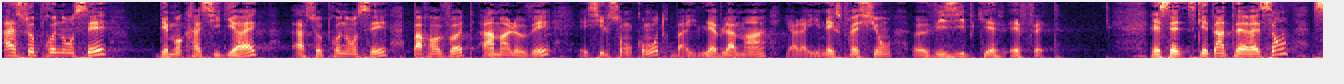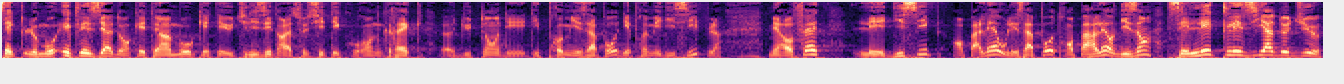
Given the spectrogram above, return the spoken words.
à se prononcer démocratie directe à se prononcer par un vote à main levée, et s'ils sont contre, bah, ils lèvent la main, il y a là une expression euh, visible qui est, faite. Et ce qui est intéressant, c'est que le mot ecclésia, donc, était un mot qui était utilisé dans la société courante grecque euh, du temps des, des, premiers apôtres, des premiers disciples. Mais en fait, les disciples en parlaient, ou les apôtres en parlaient en disant, c'est l'ecclésia de Dieu.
